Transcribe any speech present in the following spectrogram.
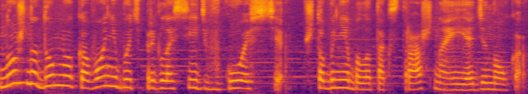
Нужно, думаю, кого-нибудь пригласить в гости, чтобы не было так страшно и одиноко.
